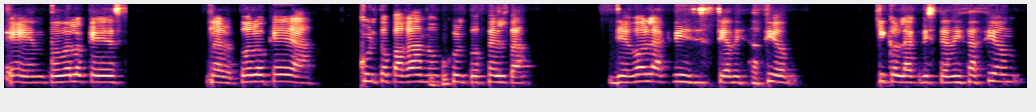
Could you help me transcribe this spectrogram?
en todo lo que es, claro, todo lo que era culto pagano, culto celta, llegó la cristianización. Y con la cristianización,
